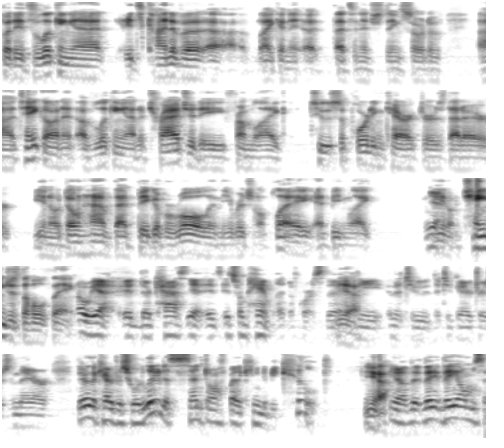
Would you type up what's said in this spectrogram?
but it's looking at it's kind of a, uh like an a, that's an interesting sort of uh, take on it of looking at a tragedy from like two supporting characters that are you know don't have that big of a role in the original play and being like Yeah. you know changes the whole thing. Oh yeah, it, they're cast. Yeah, it's, it's from Hamlet, of course. The, Yeah. the the two the two characters, and they're they're the characters who are literally just sent off by the king to be killed. Yeah, You know, they- they they almost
